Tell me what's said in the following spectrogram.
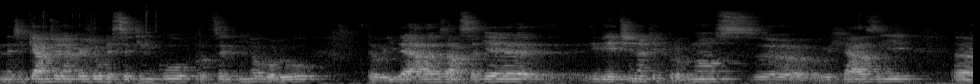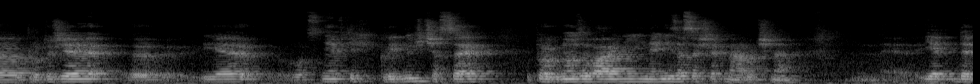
neříkám, že na každou desetinku procentního bodu to vyjde, ale v zásadě většina těch prognóz eh, vychází, eh, protože eh, je vlastně v těch klidných časech to prognozování není zase tak náročné. Je, de,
